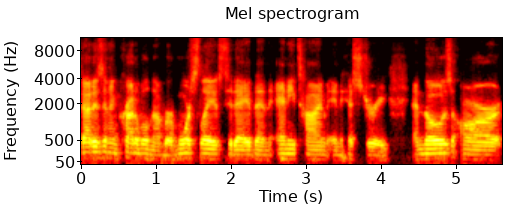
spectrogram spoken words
That is an incredible number, more slaves today than any time in history. And those are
